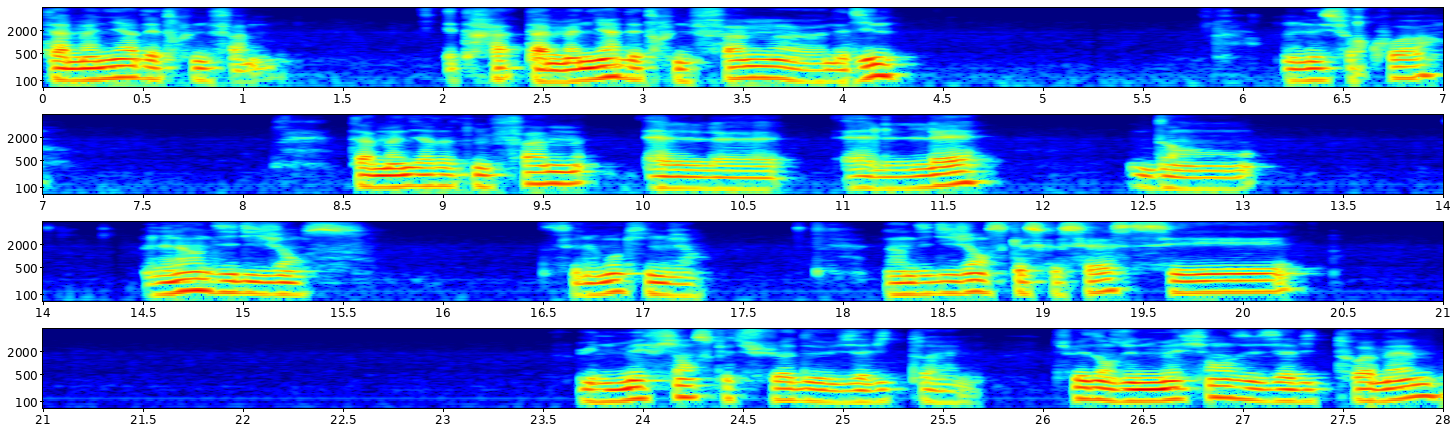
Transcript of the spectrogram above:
ta manière d'être une femme ta manière d'être une femme, heu, Nadine? On est sur quoi? Ta manière d'être une femme, elle, elle est dans l'indiligence. C'est le mot qui me vient. L'indiligence, qu'est-ce que c'est? C'est une méfiance que tu as vis-à-vis de toi-même. Tu es dans une méfiance vis-à-vis de toi-même,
